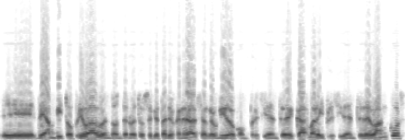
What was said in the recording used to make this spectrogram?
eh, de ámbito privado, en donde nuestro secretario general se ha reunido con presidente de Cámara y presidente de bancos,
